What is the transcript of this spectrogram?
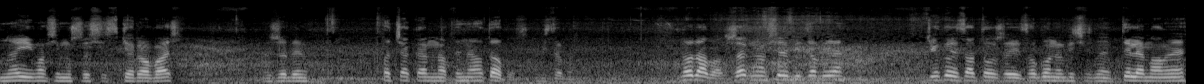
No i właśnie muszę się skierować, żebym poczekał na ten autobus widzowie. No dobra, żegnam się widzowie. Dziękuję za to, że jest ogólne wyświetlenie. Tyle mamy,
